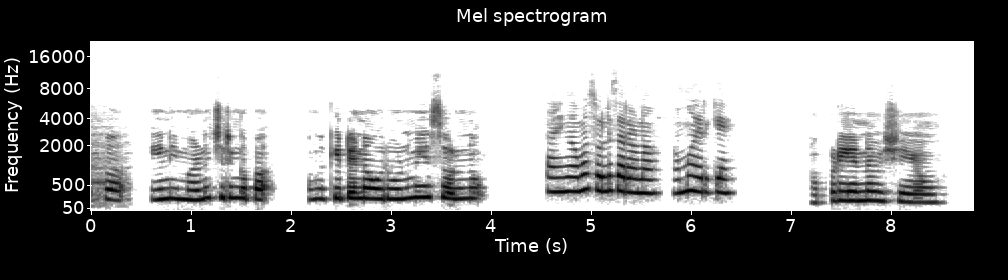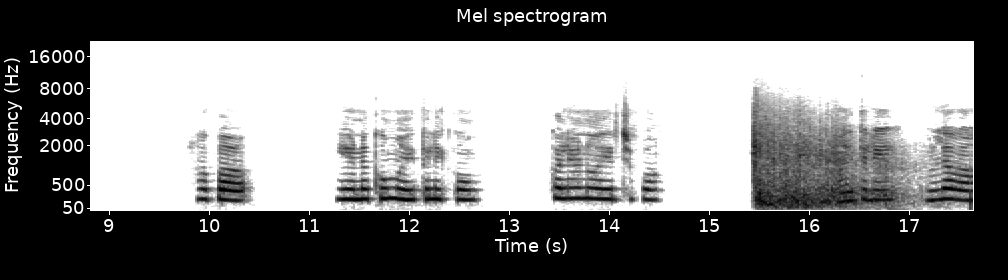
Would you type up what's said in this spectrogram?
அப்பா இனி மன்னிச்சிருங்கப்பா. உங்ககிட்ட நான் ஒரு உண்மையை சொல்லணும். தயங்காம சொல்லு சரவணா. அம்மா இருக்கேன். அப்படி என்ன விஷயம்? அப்பா எனக்கும் மைத்திலிக்கும் கல்யாணம் ஆயிடுச்சுப்பா. மைத்திலி உள்ள வா.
